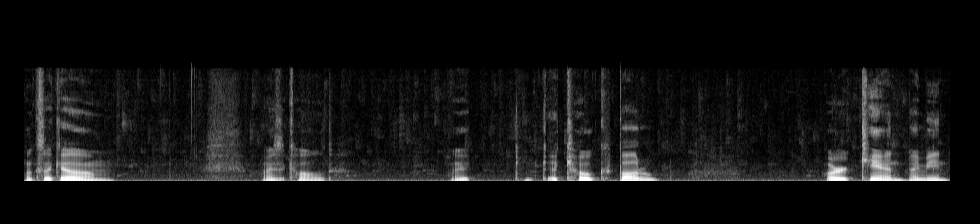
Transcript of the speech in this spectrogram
Looks like um. What is it called? A, a Coke bottle or can? I mean,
